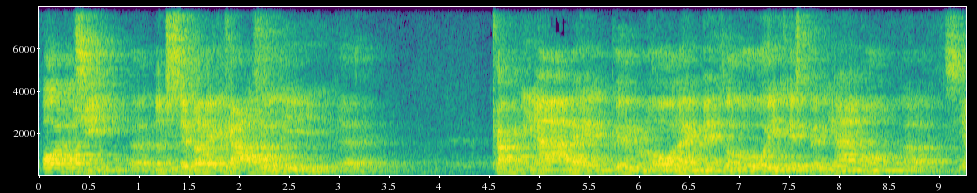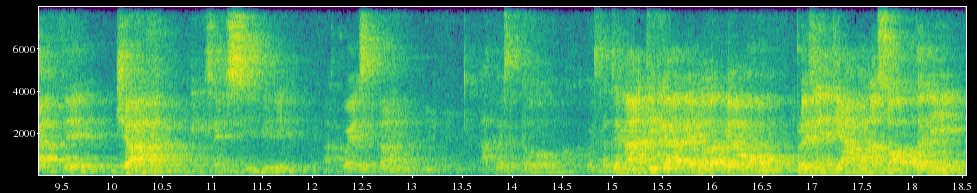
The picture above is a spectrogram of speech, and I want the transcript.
Oggi eh, non ci sembrava il caso di camminare per un'ora in mezzo a voi che speriamo uh, siate già sensibili a questa, a, questo, questa, tematica e allora abbiamo, presentiamo una sorta di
